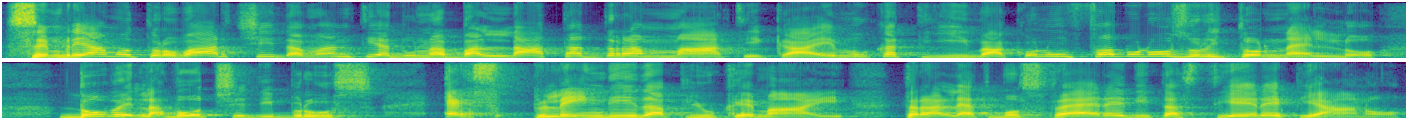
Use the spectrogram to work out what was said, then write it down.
Sembriamo trovarci davanti ad una ballata drammatica, evocativa, con un favoloso ritornello, dove la voce di Bruce è splendida più che mai, tra le atmosfere di tastiere e piano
